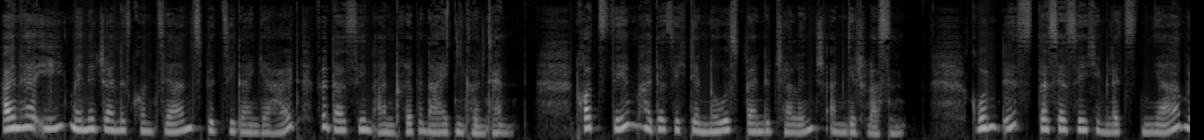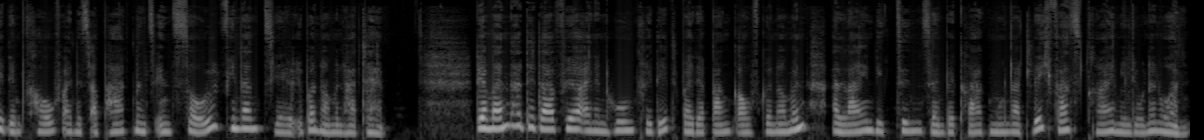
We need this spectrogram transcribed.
Ein Herr I, Manager eines Konzerns, bezieht ein Gehalt, für das ihn andere beneiden könnten. Trotzdem hat er sich der No Spend Challenge angeschlossen. Grund ist, dass er sich im letzten Jahr mit dem Kauf eines Apartments in Seoul finanziell übernommen hatte. Der Mann hatte dafür einen hohen Kredit bei der Bank aufgenommen. Allein die Zinsen betragen monatlich fast drei Millionen Won.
